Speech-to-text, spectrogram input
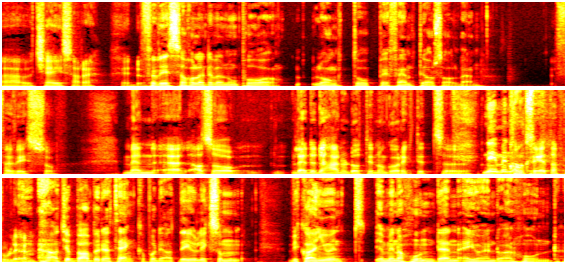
uh, kejsare? Är du? För vissa håller det väl nog på långt upp i 50-årsåldern. Förvisso. Men eh, alltså, ledde det här nu då till något riktigt eh, Nej, men konkreta problem? Att jag bara börjar tänka på det, att det är ju liksom, vi kan ju inte, jag menar hunden är ju ändå en hund.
